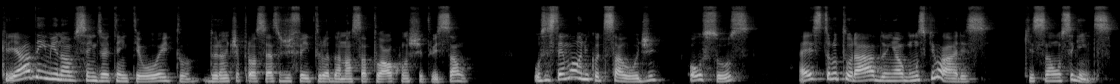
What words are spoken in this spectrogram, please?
Criada em 1988, durante o processo de feitura da nossa atual Constituição, o Sistema Único de Saúde, ou SUS, é estruturado em alguns pilares, que são os seguintes.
